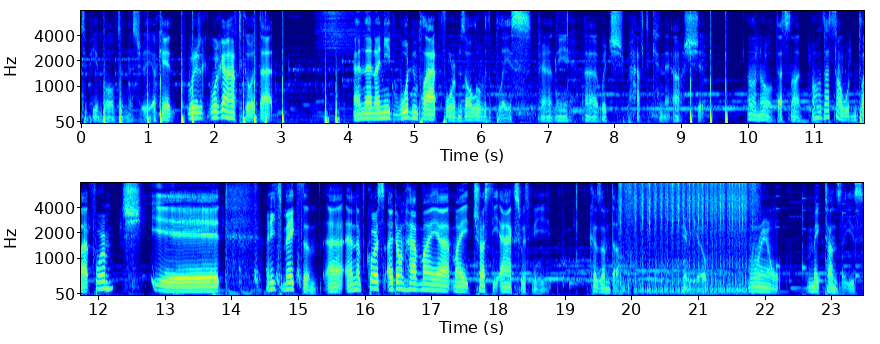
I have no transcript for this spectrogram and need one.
to be involved in this, really. Okay, we're, we're gonna have to go with that. And then I need wooden platforms all over the place, apparently, uh, which have to connect. Oh, shit. Oh, no, that's not... Oh, that's not wooden platform. Shit. I need to make them. Uh, and, of course, I don't have my uh, my trusty axe with me, because I'm dumb. Here we go. Make tons of these.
